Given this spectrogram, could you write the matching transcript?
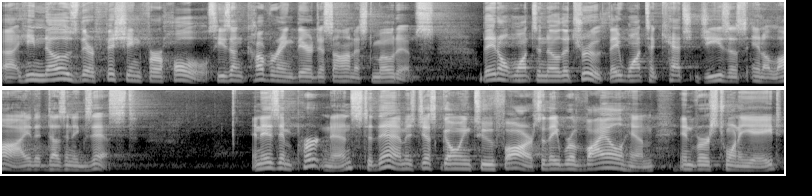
Uh, he knows they're fishing for holes, he's uncovering their dishonest motives. They don't want to know the truth, they want to catch Jesus in a lie that doesn't exist and his impertinence to them is just going too far. So they revile him in verse 28.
